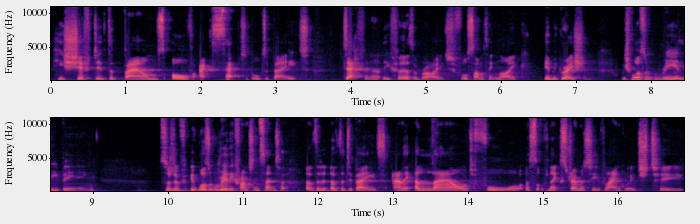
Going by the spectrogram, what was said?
he shifted the bounds of acceptable debate definitely further right for something like immigration, which wasn't really being sort of it wasn't really front and center of the of the debate, and it allowed for a sort of an extremity of language to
